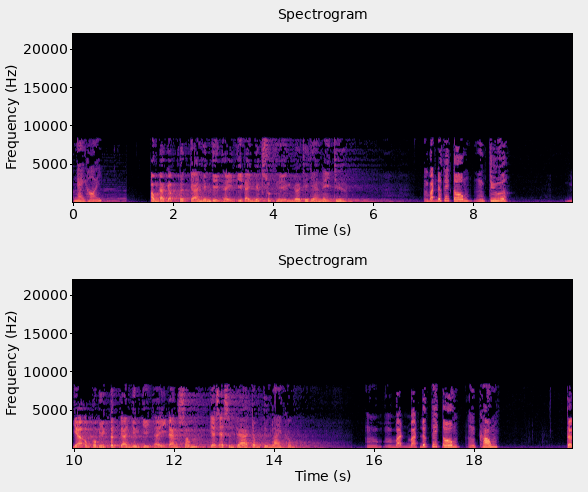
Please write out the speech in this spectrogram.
Ngài hỏi, Ông đã gặp tất cả những vị thầy vĩ đại nhất xuất hiện nơi thế gian này chưa? Bạch Đức Thế Tôn, chưa. Và ông có biết tất cả những vị thầy đang sống và sẽ sinh ra trong tương lai không? Bạch Bạch Đức Thế Tôn, không. Thật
